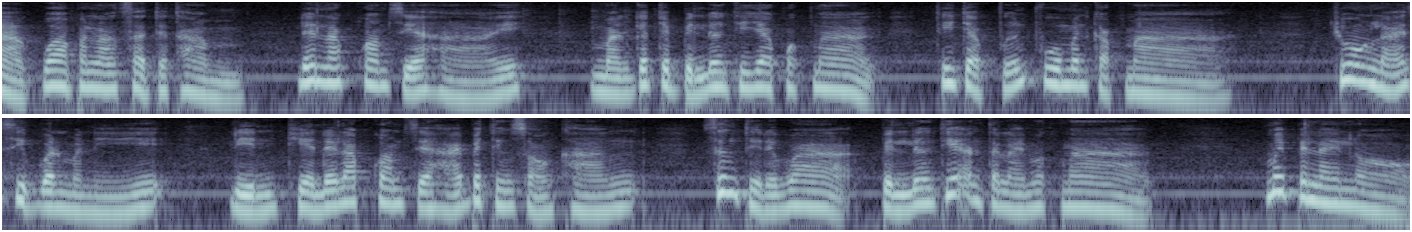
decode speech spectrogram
หากว่าพลังสัจธรรมได้รับความเสียหาย มันก็จะเป็นเรื่องที่ยากมากๆ ที่จะฟื้นฟูมันกลับมา ช่วงหลายสิบวันมานี้หลินเทียนได้รับความเสียหายไปถึงสองครั้ง ซึ่งถือได้ว่าเป็นเรื่องที่อันตรายมากๆ ไม่เป็นไรหรอก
